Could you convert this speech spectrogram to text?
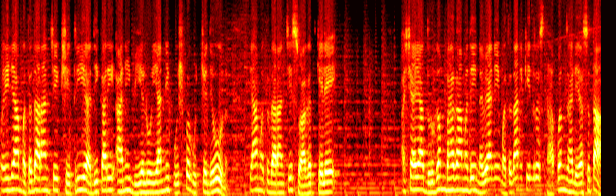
पहिल्या मतदारांचे क्षेत्रीय अधिकारी आणि बीएलओ यांनी पुष्पगुच्छ देऊन त्या मतदारांचे स्वागत केले. अशा या दुर्गम भागामध्ये नव्याने मतदान केंद्र स्थापन झाले असता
